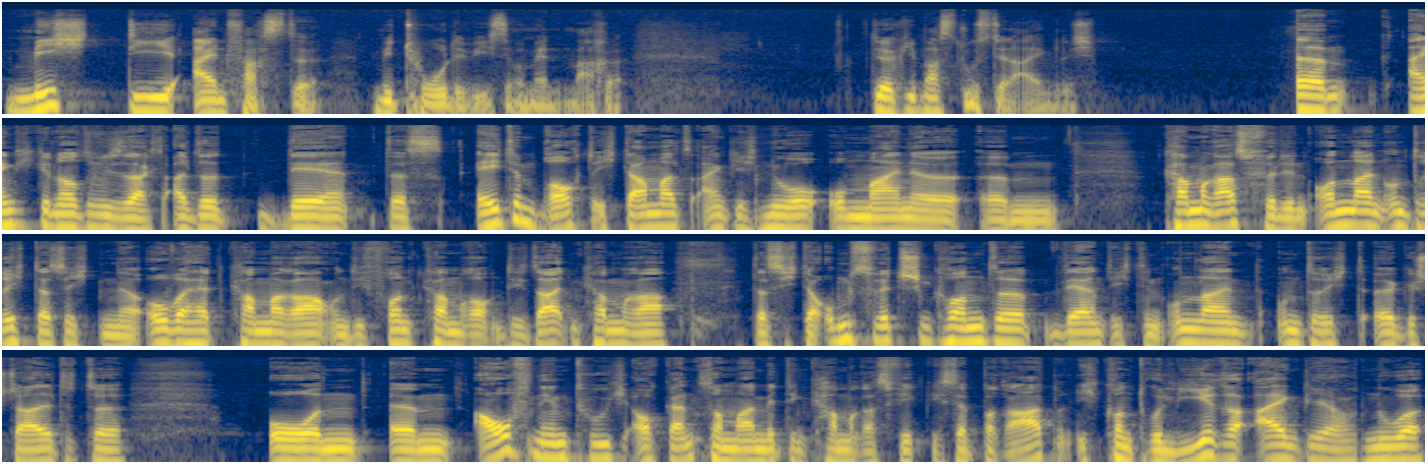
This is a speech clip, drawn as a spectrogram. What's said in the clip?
mich die einfachste Methode, wie ich es im Moment mache. Dirk, wie machst du es denn eigentlich? Ähm, eigentlich genauso wie du sagst. Also der, das Atem brauchte ich damals eigentlich nur, um meine ähm, Kameras für den Online-Unterricht, dass ich eine Overhead-Kamera und die Frontkamera und die Seitenkamera, dass ich da umswitchen konnte, während ich den Online-Unterricht äh, gestaltete. Und ähm, aufnehmen tue ich auch ganz normal mit den Kameras wirklich separat und ich kontrolliere eigentlich auch nur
